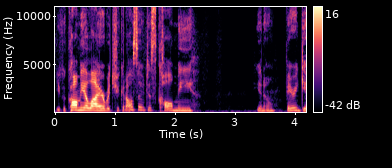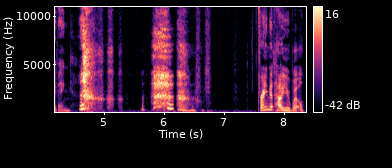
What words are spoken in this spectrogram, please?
You could call me a liar, but you could also just call me, you know, very giving. frame it how you will.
